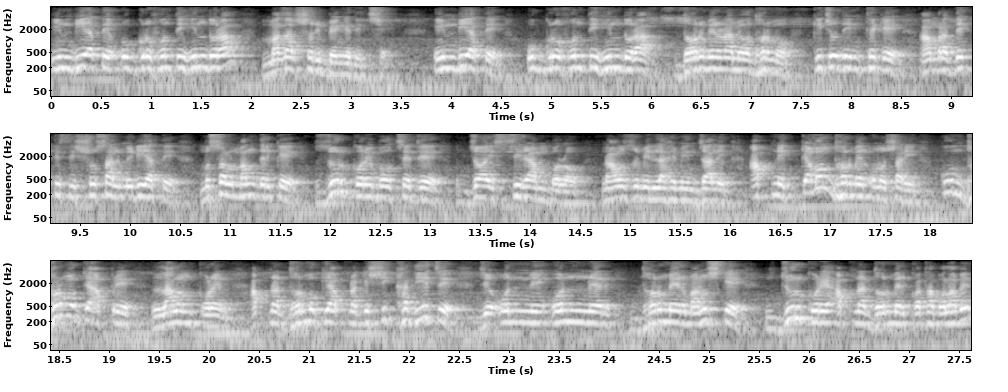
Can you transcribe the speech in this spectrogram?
ইন্ডিয়াতে উগ্রপন্থী হিন্দুরা মাজার শরীফ ভেঙে দিচ্ছে। ইন্ডিয়াতে উগ্রপন্থী হিন্দুরা ধর্মের নামে অধর্ম। কিছুদিন থেকে আমরা দেখতেছি সোশ্যাল মিডিয়াতে মুসলমানদেরকে জোর করে বলছে যে, জয় শ্রীরাম বলো নাউজুবিল্লাহমিন জালিক। আপনি কেমন ধর্মের অনুসারী? কোন ধর্মকে আপনি লালন করেন? আপনার ধর্ম কি আপনাকে শিক্ষা দিয়েছে যে অন্য, অন্যের ধর্মের মানুষকে জোর করে আপনার ধর্মের কথা বলাবেন,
